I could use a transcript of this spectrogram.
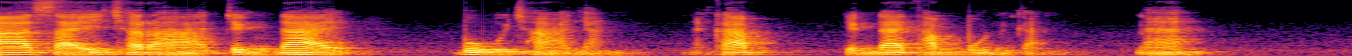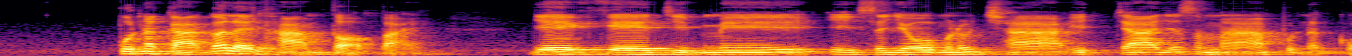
อาศัยชราจึงได้บูชายันนะครับ จึงได้ทำบุญกันนะปุณกะก็เลยถามต่อไป เยเกจิเม อิสโยมนุชชา อิจจายสมาปุณโก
